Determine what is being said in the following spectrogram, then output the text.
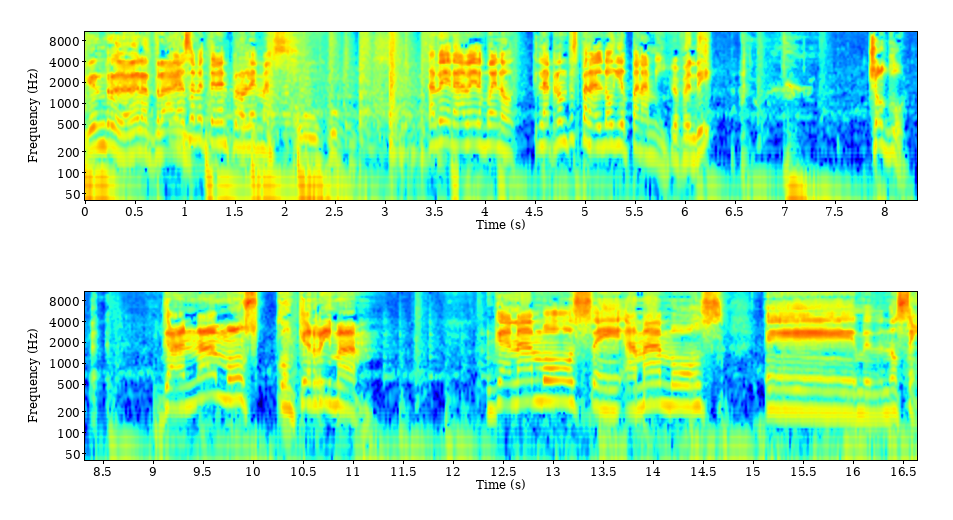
¿Qué enredadera Te traes? vas a meter en problemas. A ver, a ver, bueno, la pregunta es para el doggy o para mí. ¿Te ofendí? Choco, ¿ganamos con qué rima? Ganamos, eh, amamos, eh, no sé.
